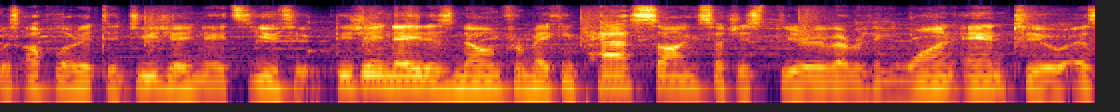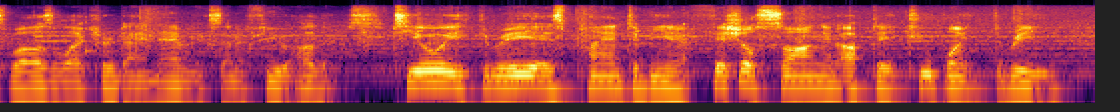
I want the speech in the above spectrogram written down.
was uploaded to DJ Nate's YouTube. DJ Nate is known for making past songs such as Theory of Everything 1 and 2, as well as Electrodynamics and a few others. TOE 3 is planned to be an official song in Update 2.3,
